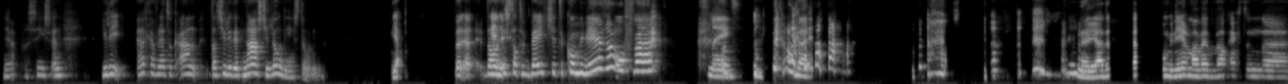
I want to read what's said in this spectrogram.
ja, precies. En jullie hè, gaven net ook aan dat jullie dit naast je loondienst doen. Ja. Dan, dan is dat een beetje te combineren of? Uh... Nee. Want... Oh, nee. nee, ja, dat combineren, maar we hebben wel echt een, uh,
